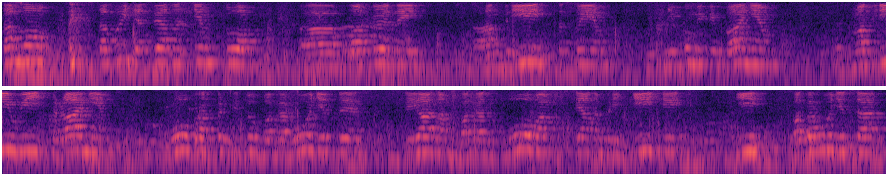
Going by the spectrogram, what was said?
Само событие связано с тем, что э, блаженный Андрей со своим учеником Епифанием смогли увидеть в храме образ Пресвятой Богородицы с Иоанном Богословом, с Иоанном Притечей, и Богородица,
